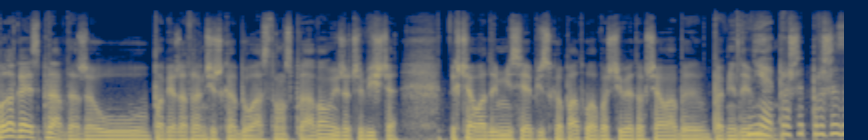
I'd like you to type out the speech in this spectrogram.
bo taka jest prawda, że u papieża Franciszka była z tą sprawą i rzeczywiście chciała dymisji episkopatu, a właściwie to chciałaby pewnie dymisję. Nie, proszę, proszę,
